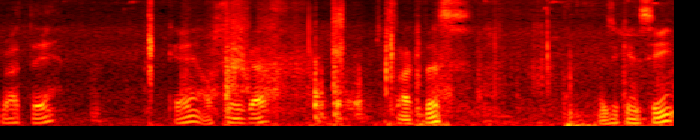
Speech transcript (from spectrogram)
right there. Okay I'll show you guys. Just like this. As you can see.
